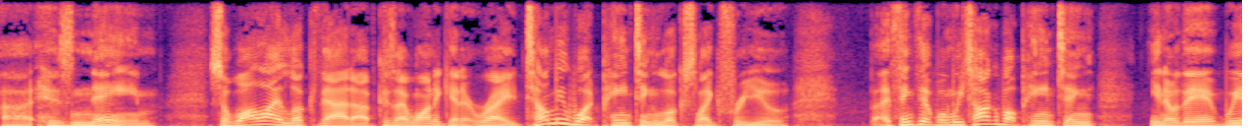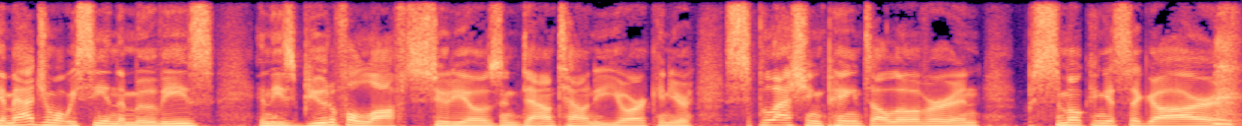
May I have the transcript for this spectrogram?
uh, his name. So while I look that up, because I want to get it right, tell me what painting looks like for you. I think that when we talk about painting, you know, they, we imagine what we see in the movies in these beautiful loft studios in downtown New York, and you're splashing paint all over and smoking a cigar and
